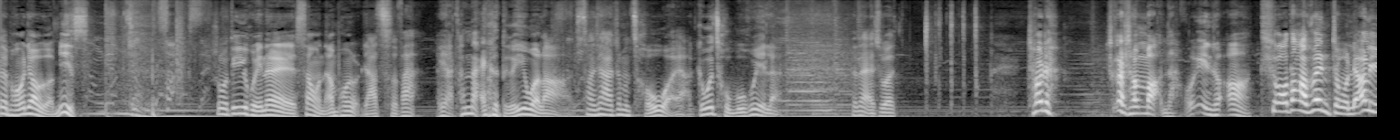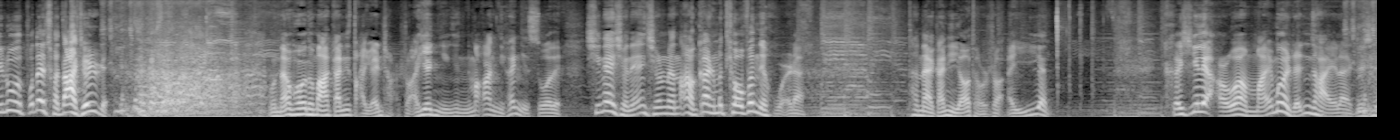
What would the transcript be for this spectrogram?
这朋友叫我 miss，说我第一回呢上我男朋友家吃饭，哎呀，他奶可得意我了，上下这么瞅我呀，给我瞅不会了。他奶说：“瞅瞅，这什么板子？我跟你说啊，挑大粪走两里路不带喘大气的。”我男朋友他妈赶紧打圆场说：“哎呀，你你妈，你看你说的，现在小年轻的哪有干什么挑粪的活的？”他奶赶紧摇头说：“哎呀，可惜了啊，埋没人才了，这是。”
